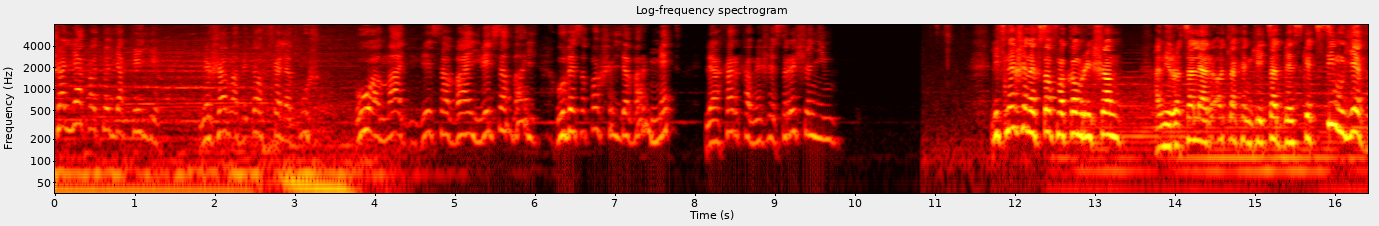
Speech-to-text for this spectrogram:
שלח אותו לכלא ושם בתוך קלבוש הוא עמד וסבל וסבל ובסופו של דבר מת לאחר 15 שנים. לפני שנחשוף מקום ראשון, אני רוצה להראות לכם כיצד בהסכת שימו לב,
